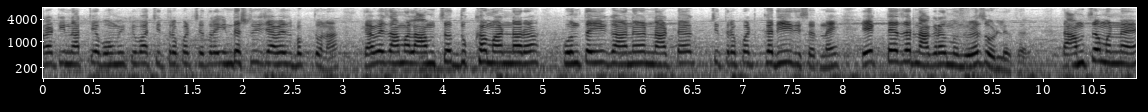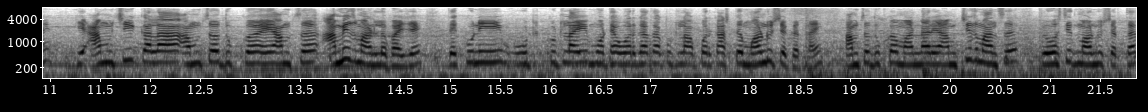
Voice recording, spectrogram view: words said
मराठी नाट्यभूमी किंवा चित्रपट क्षेत्र इंडस्ट्री ज्यावेळेस बघतो ना त्यावेळेस आम्हाला आमचं दुःख मांडणारं कोणतंही गाणं नाटक चित्रपट कधीही दिसत नाही. एकट्या जर नागराज मंजुळे सोडले तर. तर आमचं म्हणणं आहे की आमची कला आमचं दुःख हे आमचं आम्हीच मांडलं पाहिजे. ते कुणी उठ कुठलाही मोठ्या वर्गाचा कुठला अपर कास्ट मांडू शकत नाही. आमचं दुःख मांडणारे आमचीच माणसं व्यवस्थित मांडू शकतात.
